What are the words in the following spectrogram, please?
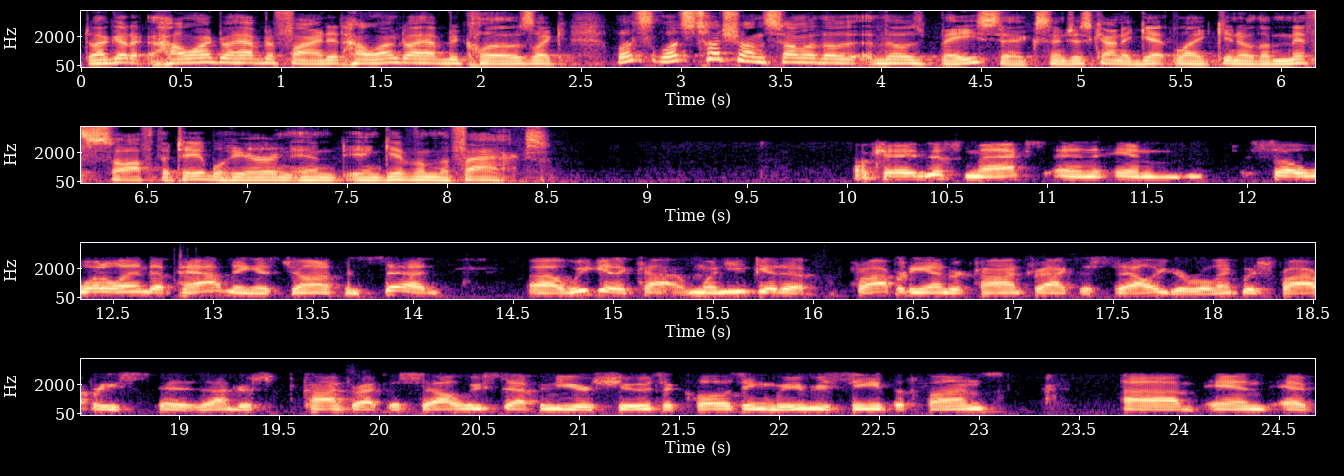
do I got how long do I have to find it? How long do I have to close? Like let's let's touch on some of those those basics and just kind of get like you know the myths off the table here and, and, and give them the facts. Okay, this Max, and and so what will end up happening, as Jonathan said, uh, we get a when you get a property under contract to sell, your relinquished property is under contract to sell. We step into your shoes at closing. We receive the funds, um, and if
